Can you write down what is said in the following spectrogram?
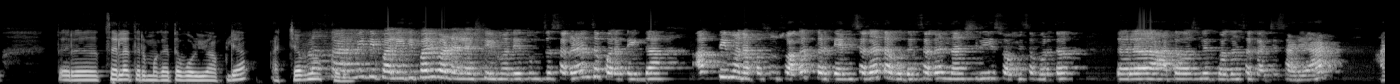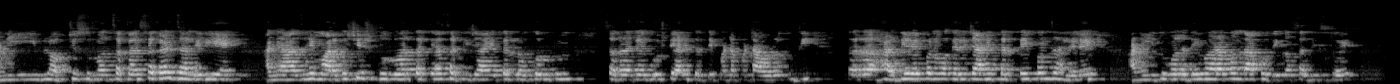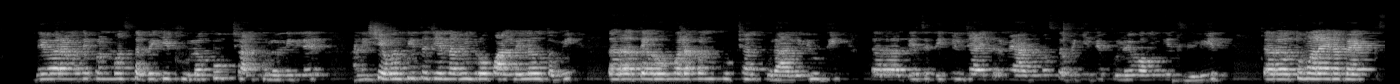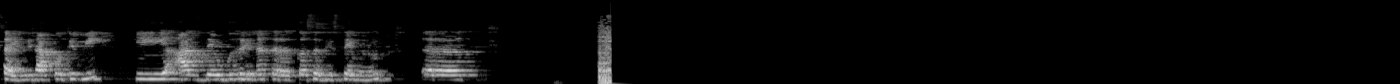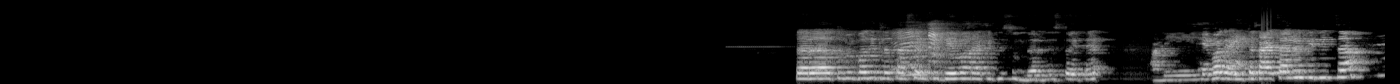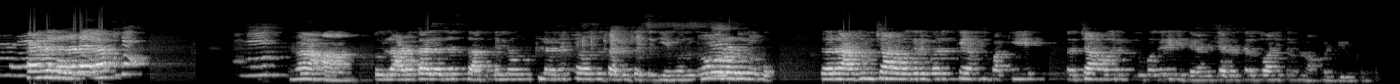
तर चला तर मग आता वळूया आपल्या आजच्या ब्लॉगकडे मी दीपाली दीपाली वडाल्या मध्ये तुमचं सगळ्यांचं परत एकदा अगदी मनापासून स्वागत करते. आणि सगळ्यात अगोदर सगळ्यांना श्री स्वामी समर्थ. तर आता वाजलेत बघा सकाळचे साडेआठ. आणि ब्लॉगची सुरुवात सकाळी सकाळीच झालेली आहे. आणि आज हे मार्गशीर्ष गुरुवार तर त्यासाठी जे आहे तर लवकर उठून सगळ्या काही गोष्टी आहेत तर ते पटापट आवरत होती. तर हळदी लेपन वगैरे जे आहे तर ते पण झालेले आणि तुम्हाला देवारा पण दाखवते कसा दिसतोय. देवारामध्ये पण मस्तपैकी फुलं खूप छान फुलं निघले आणि शेवंतीचं जे नवीन रोप आणलेलं होतं मी तर त्या रोपाला पण खूप छान फुलं आलेली होती. तर त्याचे देखील जे आहे तर मी आज मस्तपैकी ते फुले वाहून घेतलेली आहेत. तर तुम्हाला आहे ना बॅक साईडने दाखवते मी की आज देवघर आहे ना तर कसं दिसतंय म्हणून. तर तर तुम्ही बघितलं असेल की देवारा किती सुंदर दिसतोय ते आणि हे बघा इथं काय चालू आहे तिचा काय झालं रडायला? हा हा. तो लाडात आला जास्त आता त्यांना उठलं ना केव्हाच चालू त्याचं गेम म्हणून. हो, रडू नको. तर अजून चहा वगैरे बरंच काही आमचं बाकी चहा वगैरे वगैरे घेते आणि त्यानंतर जो आणि तर ब्लॉग कंटिन्यू करते.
